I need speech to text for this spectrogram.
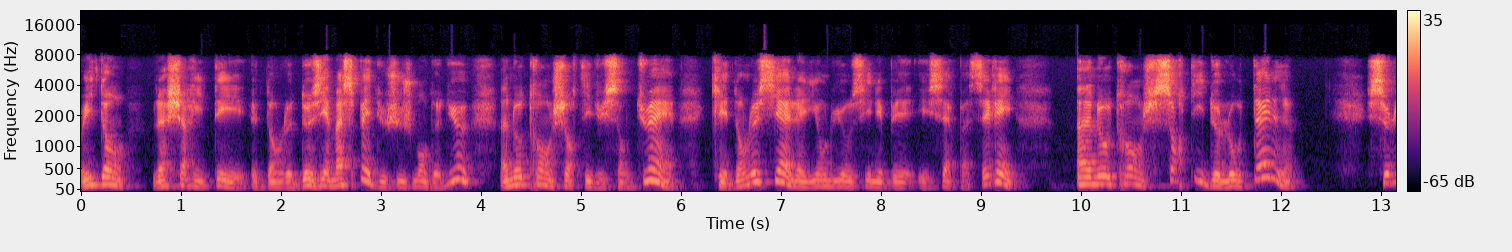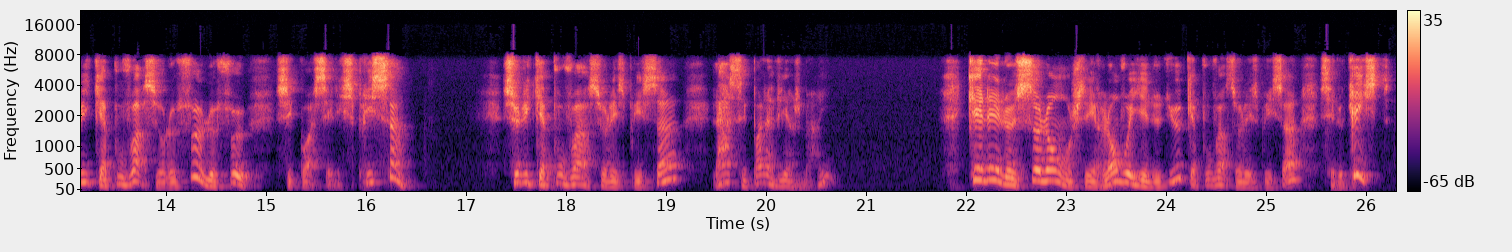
Oui, dans la charité, dans le deuxième aspect du jugement de Dieu, un autre ange sorti du sanctuaire, qui est dans le ciel, ayant lui aussi une épée et serpe acérée, un autre ange sorti de l'autel, celui qui a pouvoir sur le feu. Le feu, c'est quoi? C'est l'Esprit Saint. Celui qui a pouvoir sur l'Esprit Saint, là, c'est pas la Vierge Marie. Quel est le seul ange, c'est-à-dire l'envoyé de Dieu qui a pouvoir sur l'Esprit Saint C'est le Christ.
